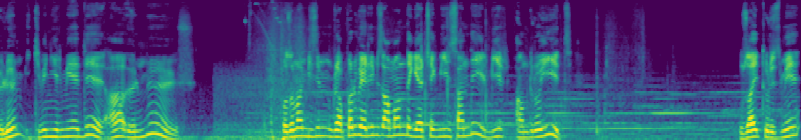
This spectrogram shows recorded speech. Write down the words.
Ölüm 2027. Aa ölmüş. O zaman bizim rapor verdiğimiz Amanda gerçek bir insan değil, bir android. Uzay turizmi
